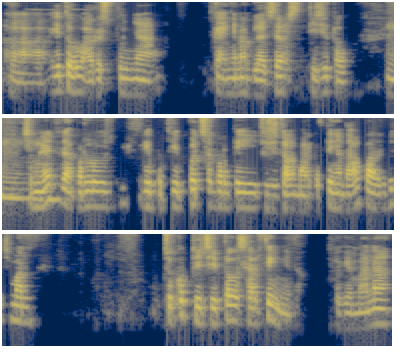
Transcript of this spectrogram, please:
Eh, itu harus punya keinginan belajar digital. Hmm. Sebenarnya tidak perlu ribet-ribet seperti digital marketing atau apa, tapi cuman cukup digital serving gitu. Bagaimana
